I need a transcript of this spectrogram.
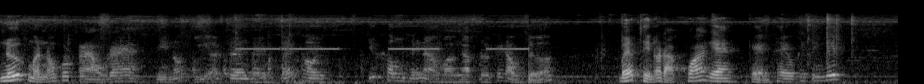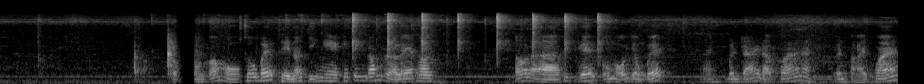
Nước mà nó có trào ra thì nó chỉ ở trên bề mặt bếp thôi chứ không thể nào mà ngập được cái đầu lửa. Bếp thì nó đã khóa ga kèm theo cái tiếng bếp. Còn có một số bếp thì nó chỉ nghe cái tiếng đóng rờ le thôi. Đó là thiết kế của mỗi dòng bếp. Đây, bên trái đã khóa nè bên phải khóa.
